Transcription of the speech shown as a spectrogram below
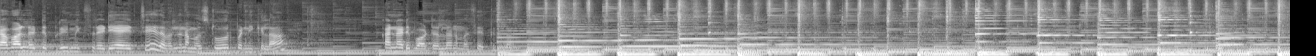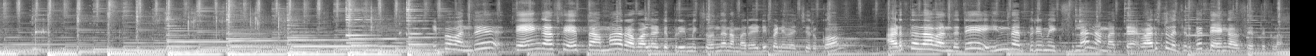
ரவா லட்டு ப்ரீமிக்ஸ் ரெடி ஆயிடுச்சு. இதை வந்து நம்ம ஸ்டோர் பண்ணிக்கலாம். கண்ணாடி பாட்டிலில் நம்ம சேர்த்துக்கலாம். இப்போ வந்து தேங்காய் சேர்த்தாம ரவா லட்டு ப்ரீமிக்ஸ் வந்து நம்ம ரெடி பண்ணி வச்சுருக்கோம். அடுத்ததாக வந்துட்டு இந்த ப்ரீமிக்ஸில் நம்ம தே வறுத்து வச்சுருக்க தேங்காய் சேர்த்துக்கலாம்.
